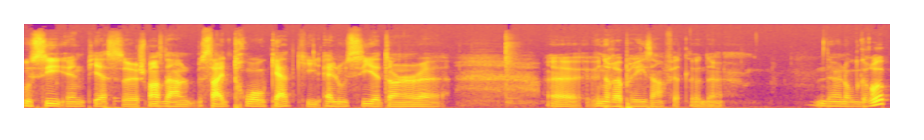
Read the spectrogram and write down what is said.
aussi, une pièce, euh, je pense, dans le side 3 ou 4, qui, elle aussi, est un, euh, euh, une reprise, en fait, d'un autre groupe.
